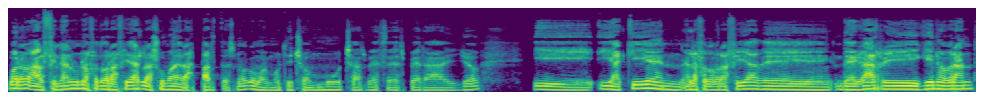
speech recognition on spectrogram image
Bueno, al final una fotografía es la suma de las partes, ¿no? Como hemos dicho muchas veces, Pera y yo. Y, aquí en, la fotografía de, Gary Guinogrand,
